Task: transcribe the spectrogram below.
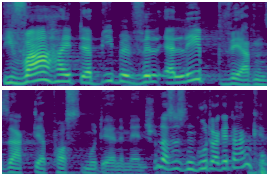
Die Wahrheit der Bibel will erlebt werden, sagt der postmoderne Mensch. Und das ist ein guter Gedanke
